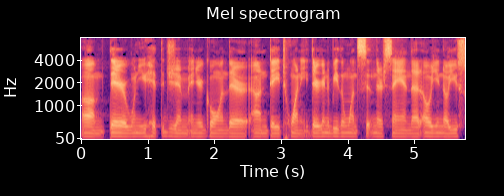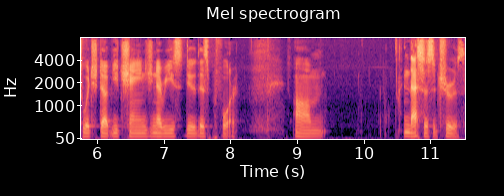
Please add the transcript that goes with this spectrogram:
um, there when you hit the gym and you're going there on day 20. They're going to be the ones sitting there saying that, oh, you know, you switched up, you changed, you never used to do this before. Um, and that's just the truth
